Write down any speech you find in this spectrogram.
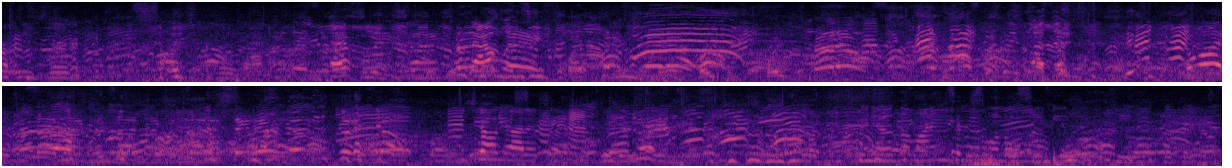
That one's even. Come on, turn around. Y'all got it. I know the line said it's one of those be like cute, but they're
